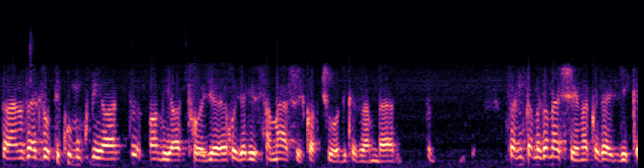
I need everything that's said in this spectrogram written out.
talán az exotikumuk miatt, amiatt, hogy, hogy egészen máshogy kapcsolódik az ember. Szerintem ez a mesének az egyik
